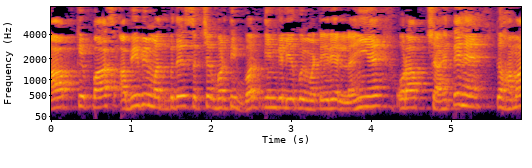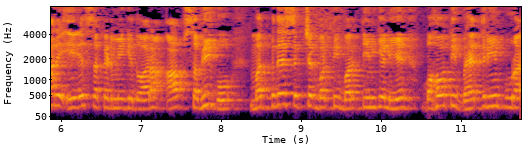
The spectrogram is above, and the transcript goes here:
आपके पास अभी भी मध्य प्रदेश शिक्षक भर्ती वर्ग तीन के लिए कोई मटेरियल नहीं है, और आप चाहते हैं तो हमारे एएस अकेडमी के द्वारा आप सभी को मध्य प्रदेश शिक्षक भर्ती वर्ग तीन के लिए बहुत ही बेहतरीन पूरा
